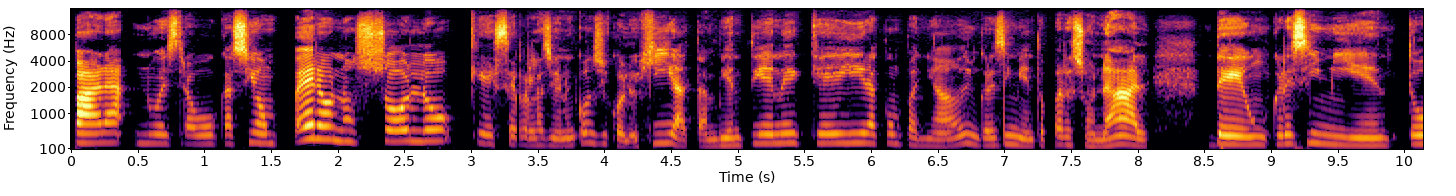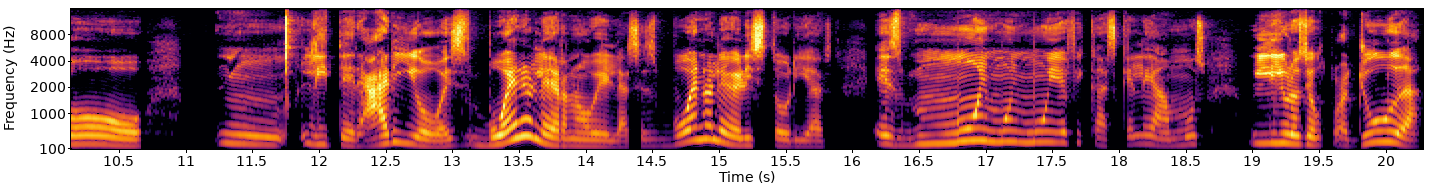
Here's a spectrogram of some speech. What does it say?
para nuestra vocación, pero no solo que se relacionen con psicología, también tiene que ir acompañado de un crecimiento personal, de un crecimiento mm, literario. Es bueno leer novelas, es bueno leer historias, es muy, muy, muy eficaz que leamos libros de autoayuda.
